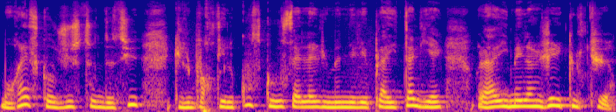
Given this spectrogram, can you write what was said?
mauresque juste au-dessus qui lui portait le couscous. Elle, elle lui menait les plats italiens. Voilà, ils mélangeaient les cultures.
